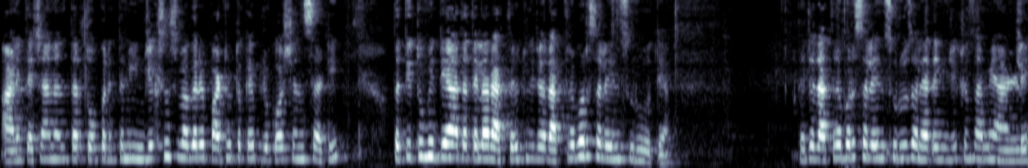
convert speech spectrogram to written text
आणि त्याच्यानंतर तोपर्यंत मी इंजेक्शन्स वगैरे पाठवतो काही प्रिकॉशन्ससाठी तर ती तुम्ही द्या आता त्याला रात्रीतून त्याच्या रात्रभर सलाईन सुरू होत्या. त्याच्या रात्रभर सलाईन सुरू झाल्या त्या इंजेक्शन्स आम्ही आणले.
